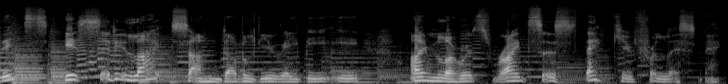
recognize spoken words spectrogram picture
This is City Lights on WABE. I'm Lois Reitzes. Thank you for listening.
